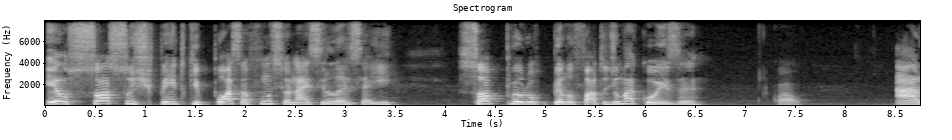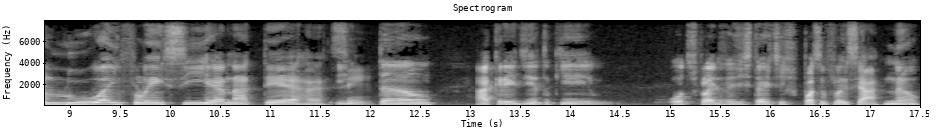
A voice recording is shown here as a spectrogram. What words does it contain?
eu só suspeito que possa funcionar esse lance aí só por, pelo fato de uma coisa. Qual? A Lua influencia na Terra. Sim. Então, acredito que outros planetas distantes possam influenciar? Não.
